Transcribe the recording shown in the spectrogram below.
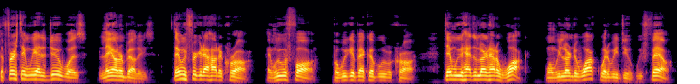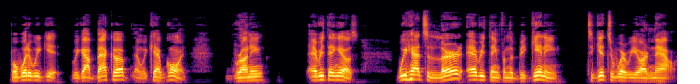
the first thing we had to do was lay on our bellies. Then we figured out how to crawl and we would fall, but we get back up, we would crawl. Then we had to learn how to walk. When we learned to walk, what did we do? We fell. But what did we get? We got back up and we kept going running, everything else. We had to learn everything from the beginning to get to where we are now.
